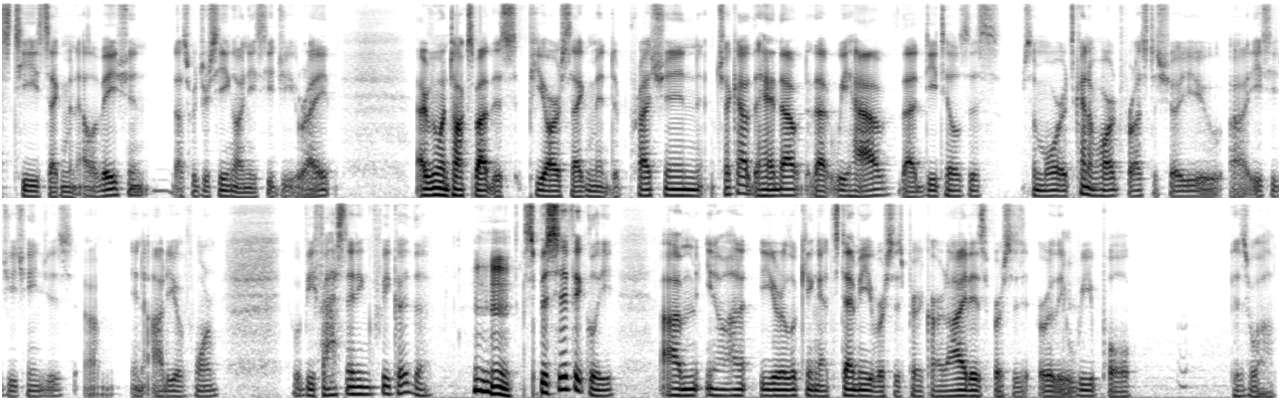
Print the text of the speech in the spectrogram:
ST segment elevation. That's what you're seeing on ECG, right? Everyone talks about this PR segment depression. Check out the handout that we have that details this some more. It's kind of hard for us to show you uh, ECG changes um, in audio form. It would be fascinating if we could, though specifically, um, you know, you're looking at STEMI versus pericarditis versus early repol as well.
